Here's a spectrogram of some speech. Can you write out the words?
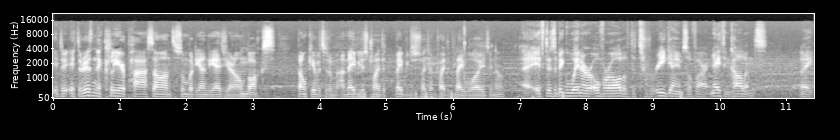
if, if there isn't a clear pass on to somebody on the edge of your own hmm. box, don't give it to them, and maybe just try to maybe just try to try to play wide. You know. uh, if there's a big winner overall of the three games so far, Nathan Collins. Like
